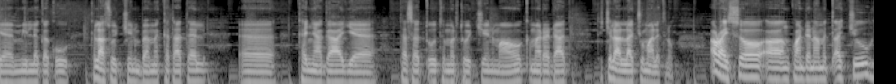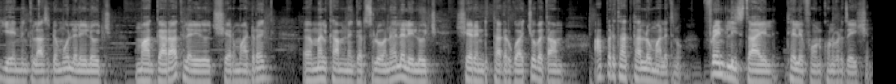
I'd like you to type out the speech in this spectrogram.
የሚለቀቁ class ኦችን በመከታተል ከኛ ጋር የተሰጡ ትምህርቶችን ማወቅ መረዳት ትችላላችሁ ማለት ነው። Alright so እንኳን ደህና መጣችሁ። ይህንን class ደግሞ ለሌሎች ማጋራት፣ ለሌሎች share ማድረግ መልካም ነገር ስለሆነ ለሌሎች share እንድታደርጓቸው በጣም አበረታታለሁ ማለት ነው። Friendly style telephone conversation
